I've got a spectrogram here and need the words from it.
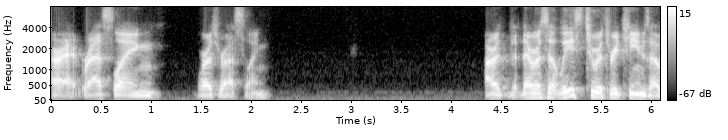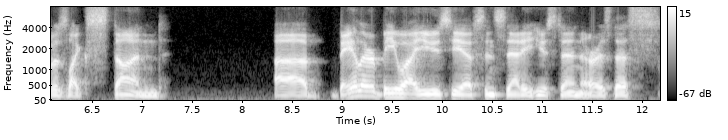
all right, wrestling. Where's wrestling? Are, there was at least two or three teams I was like stunned. Uh, Baylor, BYU, CF, Cincinnati, Houston, or is this?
